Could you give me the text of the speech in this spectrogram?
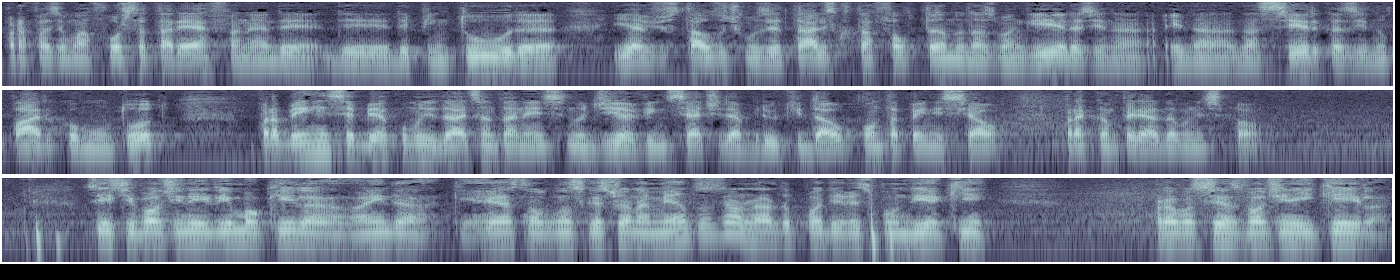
para fazer uma força-tarefa né, de, de, de, pintura e ajustar os últimos detalhes que está faltando nas mangueiras e, na, e na, nas cercas e no parque como um todo, para bem receber a comunidade santanense no dia 27 de abril, que dá o pontapé inicial para a camperiada municipal. Sei se Valdinei Lima Keila ainda que restam alguns questionamentos, Leonardo pode responder aqui para vocês, Valdinei e Keila.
